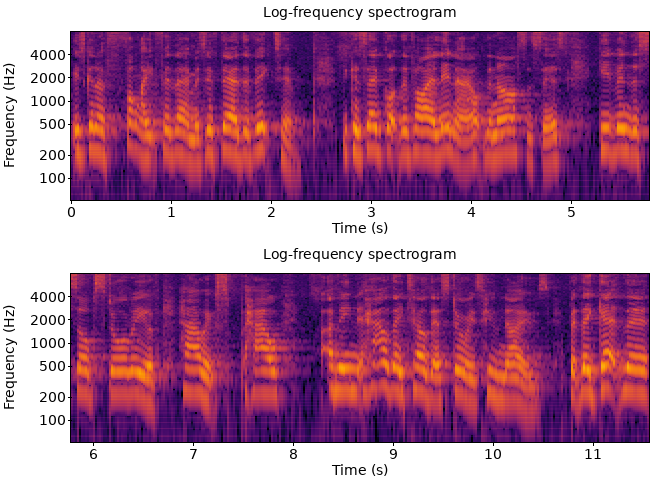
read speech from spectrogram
is going to fight for them as if they're the victim. Because they've got the violin out, the narcissist, giving the sob story of how, how I mean, how they tell their stories, who knows? But they get the,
